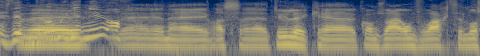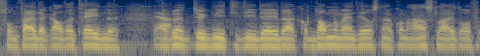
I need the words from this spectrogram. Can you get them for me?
is dit, droom ik dit nu? Of? Nee, nee, was uh, tuurlijk. kwam zwaar onverwacht. Los van het feit dat ik altijd trainde, Ja. heb ik natuurlijk niet het idee dat ik op dat moment heel snel kon aansluiten of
